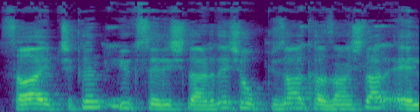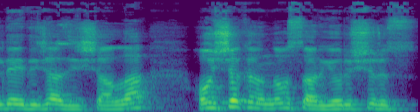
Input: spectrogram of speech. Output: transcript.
sahip çıkın. Yükselişlerde çok güzel kazançlar elde edeceğiz inşallah. Hoşçakalın dostlar. Görüşürüz.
